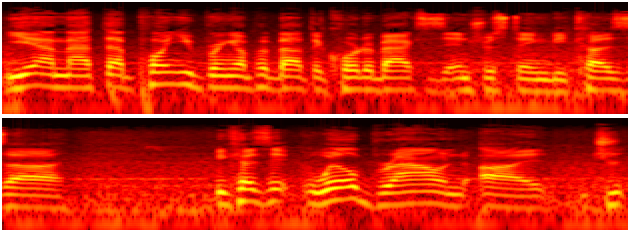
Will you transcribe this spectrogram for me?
Yeah, Matt, that point you bring up about the quarterbacks is interesting because uh, because it, Will Brown uh, dr-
